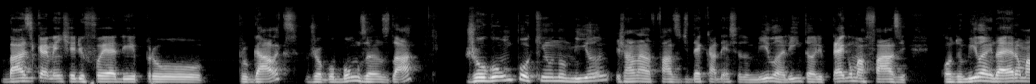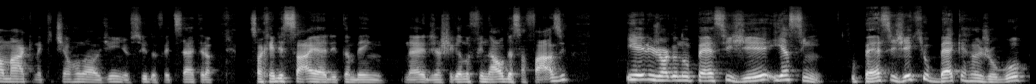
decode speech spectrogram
basicamente ele foi ali pro, pro Galaxy, jogou bons anos lá, jogou um pouquinho no Milan, já na fase de decadência do Milan ali, então ele pega uma fase quando o Milan ainda era uma máquina que tinha Ronaldinho, Sidorf, etc. Só que ele sai ali também, né? Ele já chega no final dessa fase. E ele joga no PSG, e assim, o PSG que o Beckham jogou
